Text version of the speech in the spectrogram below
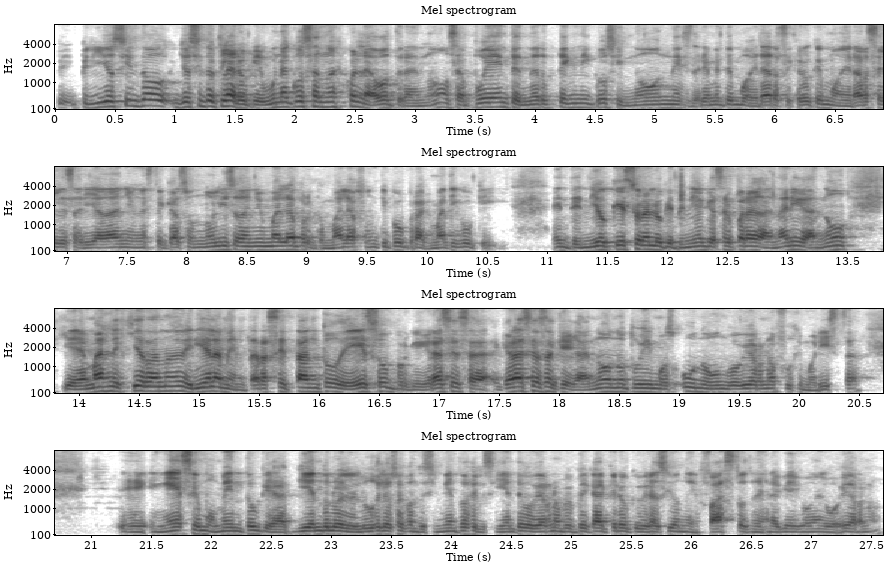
Pero yo siento, yo siento claro que una cosa no es con la otra, ¿no? O sea, pueden tener técnicos y no necesariamente moderarse. Creo que moderarse les haría daño en este caso. No le hizo daño a Mala porque Mala fue un tipo pragmático que entendió que eso era lo que tenía que hacer para ganar y ganó. Y además la izquierda no debería lamentarse tanto de eso porque gracias a, gracias a que ganó no tuvimos, uno, un gobierno fujimorista. Eh, en ese momento, que viéndolo en la luz de los acontecimientos del siguiente gobierno PPK, creo que hubiera sido nefasto tener que ir con el gobierno.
